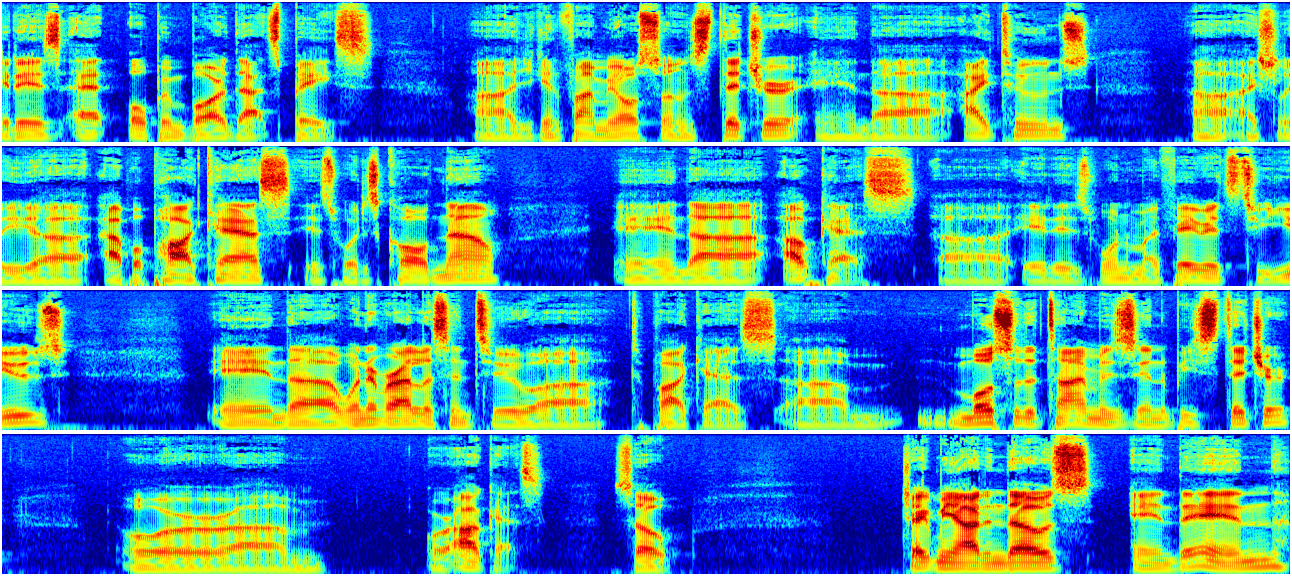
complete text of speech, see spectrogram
It is at openbar.space. Uh, you can find me also on Stitcher and uh, iTunes. Uh, actually, uh, Apple Podcasts is what it's called now, and uh, Outcasts. Uh, it is one of my favorites to use. And whenever I listen to to podcasts, um, most of the time is going to be Stitcher or um, or Outcasts. So check me out in those, and then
